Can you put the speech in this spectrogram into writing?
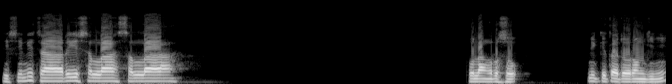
di sini cari sela-sela tulang rusuk. Ini kita dorong gini.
